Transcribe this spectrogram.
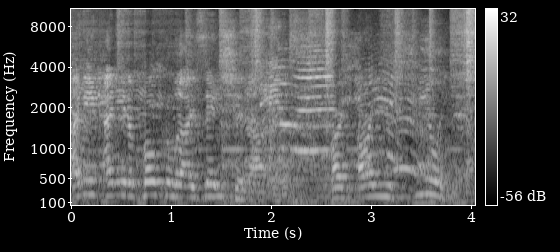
I need, I need a vocalization on this. Mark, are you feeling it?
